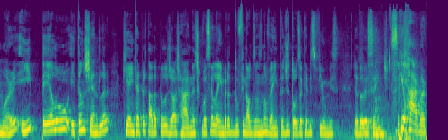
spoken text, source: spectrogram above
Murray, e pelo Ethan Chandler, que é interpretado pelo Josh Hartnett, que você lembra do final dos anos 90, de todos aqueles filmes de adolescente. Sim. Pearl Harbor.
